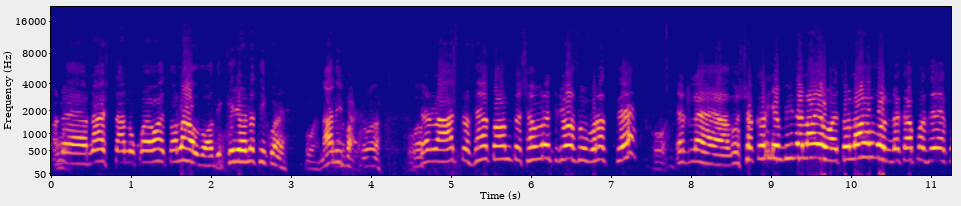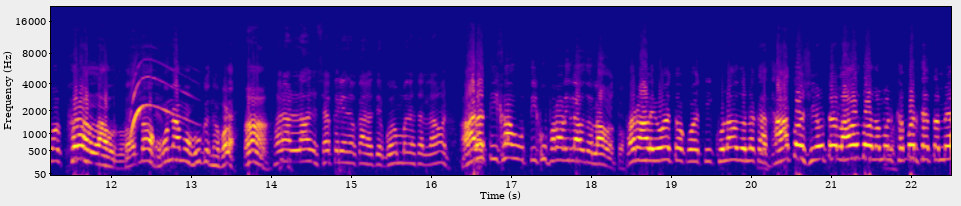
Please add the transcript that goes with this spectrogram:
અને અને નાસ્તાનું કોઈ હોય તો લાવજો. હજી કર્યો નથી કોઈ. ઓહ, ના એટલે આજ તો છે તો આમ તો સવરત રહ્યો છું વ્રત છે. એટલે તો શકરિયા બીજા લાવ્યો હોય તો લાવજો ને નકા પછી કોઈક ફરાળ લાવજો તો તો હોનામાં હુગ ન ભળે હા. ફરાળ લાવજો શકરિયા તો કાલે તે ગોમમાં જતા લાવો ને. મારે તીખા તીખું ફરાળી લાવજો લાવો તો. ફરાળી હોય તો કોઈ તીખું લાવજો નકા સાતો છેવટે લાવજો તમને ખબર છે તમે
